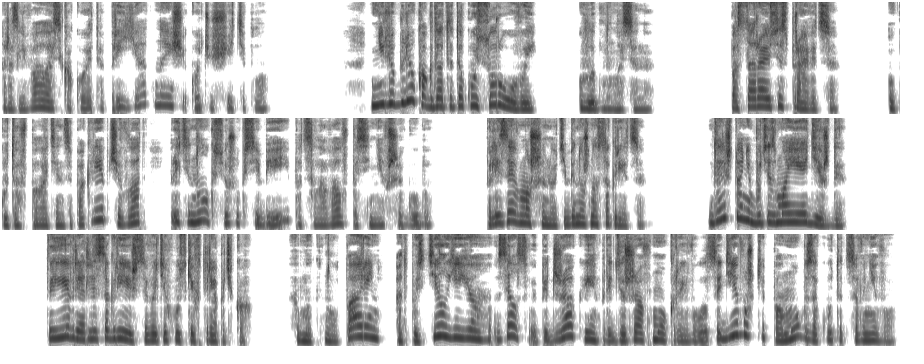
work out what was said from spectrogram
разливалось какое-то приятное щекочущее тепло. «Не люблю, когда ты такой суровый», — улыбнулась она. «Постараюсь исправиться». Укутав полотенце покрепче, Влад притянул Ксюшу к себе и поцеловал в посиневшие губы. «Полезай в машину, тебе нужно согреться». «Да и что-нибудь из моей одежды», «Ты вряд ли согреешься в этих узких тряпочках», — хмыкнул парень, отпустил ее, взял свой пиджак и, придержав мокрые волосы девушки, помог закутаться в него.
